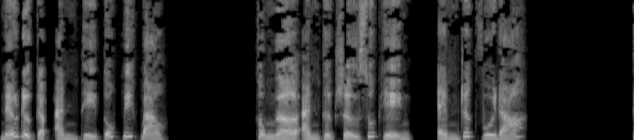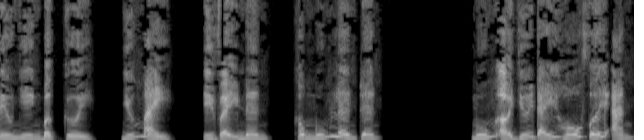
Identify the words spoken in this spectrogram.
nếu được gặp anh thì tốt biết bao. Không ngờ anh thực sự xuất hiện, em rất vui đó. Tiêu nhiên bật cười, nhướng mày, y vậy nên, không muốn lên trên. Muốn ở dưới đáy hố với anh.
